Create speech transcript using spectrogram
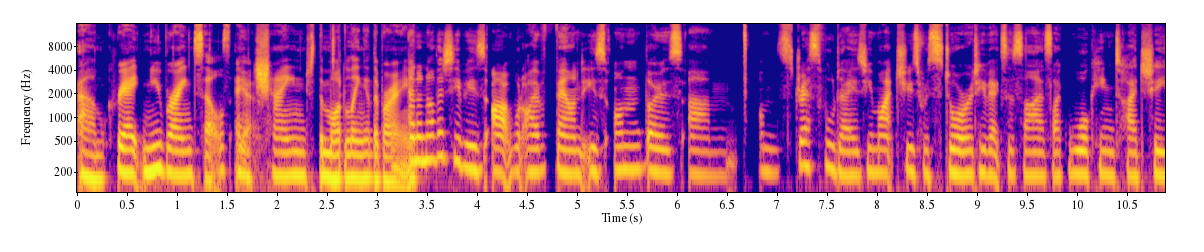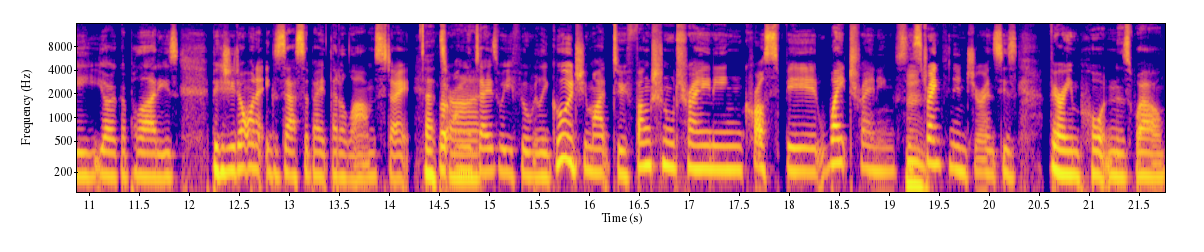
um, create new brain cells and Yeah. change the modeling of the brain. And another tip is uh, what I've found is on those um, on stressful days, you might choose restorative exercise like walking, tai chi, yoga, Pilates, because you don't want to exacerbate that alarm state. That's but on the days where you feel really good, you might do functional training, CrossFit, weight training. So strength and endurance is very important as well.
